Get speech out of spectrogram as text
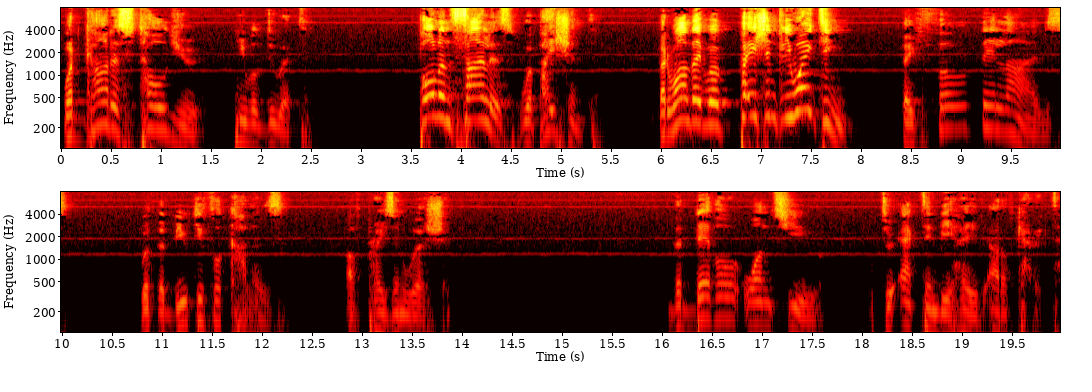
What God has told you, he will do it. Paul and Silas were patient. But while they were patiently waiting, they filled their lives with the beautiful colors of praise and worship. The devil wants you to act and behave out of character.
